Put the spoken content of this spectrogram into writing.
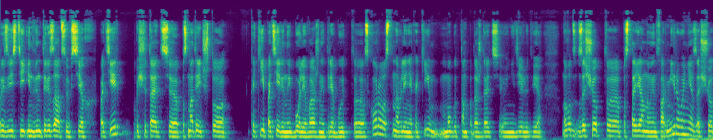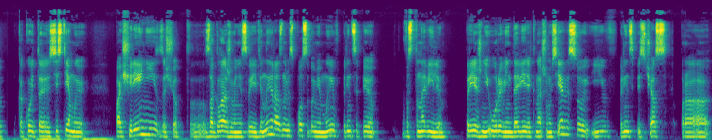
произвести инвентаризацию всех потерь, посчитать, э, посмотреть, что какие потери наиболее важные требуют э, скорого восстановления, какие могут там подождать э, неделю-две. Но вот за счет постоянного информирования, за счет какой-то системы поощрений, за счет заглаживания своей вины разными способами мы, в принципе, восстановили прежний уровень доверия к нашему сервису, и, в принципе, сейчас про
